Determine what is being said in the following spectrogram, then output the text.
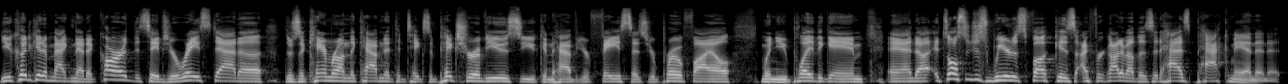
You could get a magnetic card that saves your race data. There's a camera on the cabinet that takes a picture of you so you can have your face as your profile when you play the game. And uh, it's also just weird as fuck because I forgot about this. It has Pac Man in it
